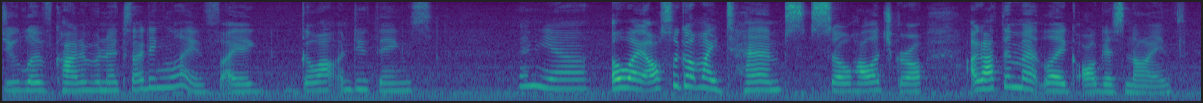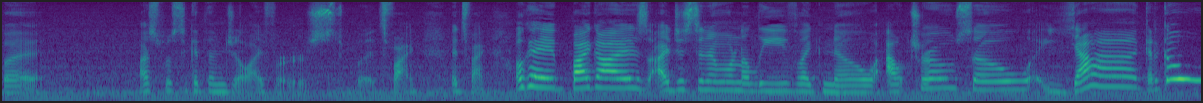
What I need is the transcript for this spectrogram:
do live kind of an exciting life. I go out and do things. And yeah. Oh, I also got my temps, so holla at girl. I got them at like August 9th, but I was supposed to get them July 1st, but it's fine. It's fine. Okay, bye guys. I just didn't want to leave like no outro, so yeah, gotta go.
